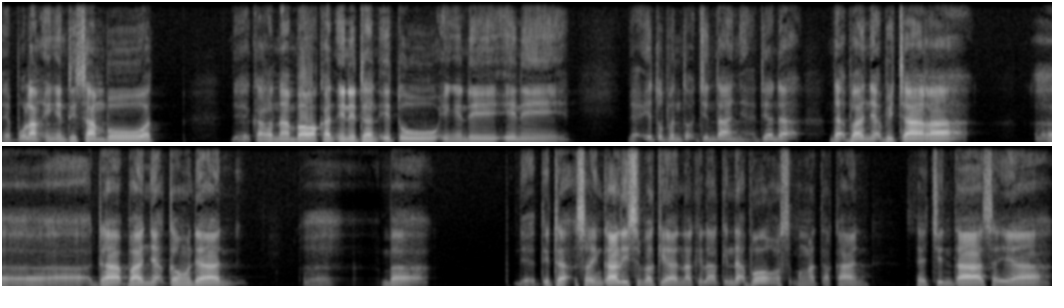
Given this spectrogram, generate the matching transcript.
ya, pulang ingin disambut, ya, karena membawakan ini dan itu ingin di ini, ya itu bentuk cintanya. Dia tidak tidak banyak bicara, tidak uh, banyak kemudian uh, mbak ya, tidak sering kali sebagian laki-laki tidak boros mengatakan saya cinta, saya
